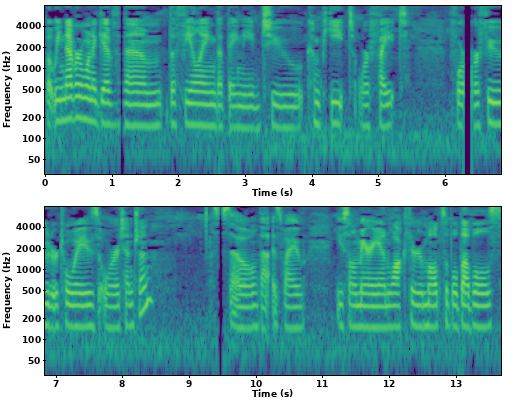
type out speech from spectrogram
but we never want to give them the feeling that they need to compete or fight for food or toys or attention. So that is why you saw MaryAnn walk through multiple bubbles.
